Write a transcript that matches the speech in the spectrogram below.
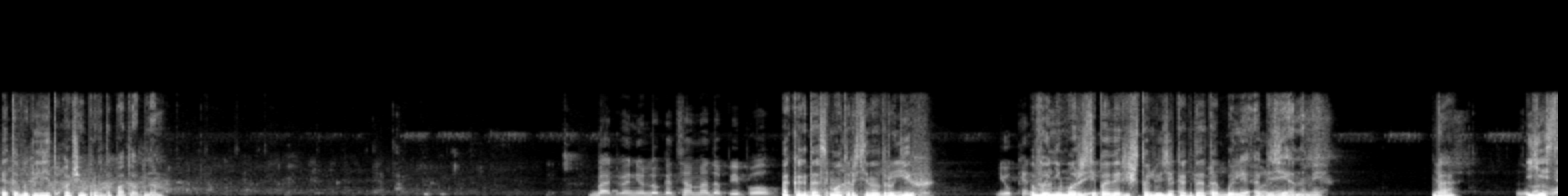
это выглядит очень правдоподобным. А когда смотрите на других, вы не можете поверить, что люди когда-то были обезьянами. Да? Есть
